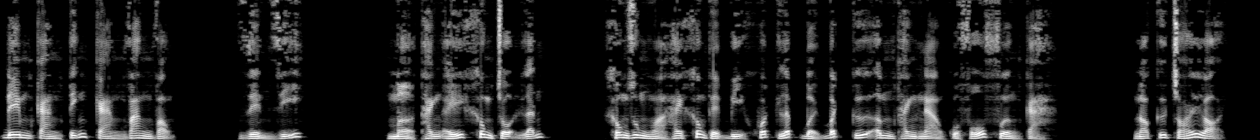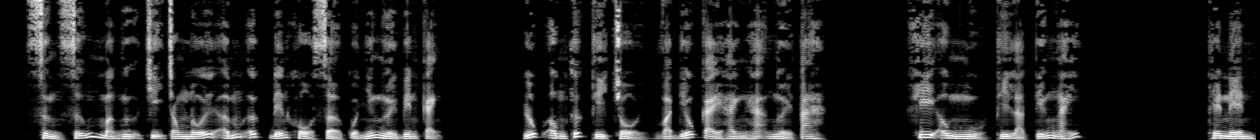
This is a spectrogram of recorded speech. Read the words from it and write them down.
đêm càng tĩnh càng vang vọng, rền rĩ. Mở thanh ấy không trộn lẫn, không dung hòa hay không thể bị khuất lấp bởi bất cứ âm thanh nào của phố phường cả. Nó cứ trói lọi, sừng sững mà ngự trị trong nỗi ấm ức đến khổ sở của những người bên cạnh. Lúc ông thức thì trổi và điếu cày hành hạ người ta. Khi ông ngủ thì là tiếng ngáy. Thế nên,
